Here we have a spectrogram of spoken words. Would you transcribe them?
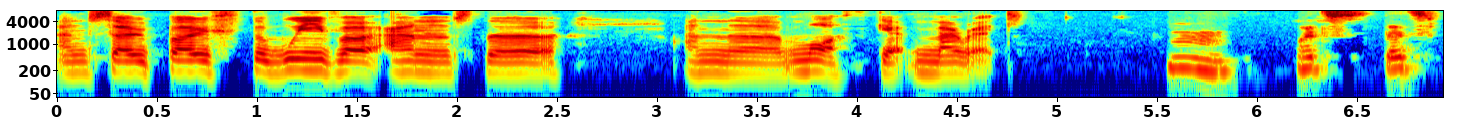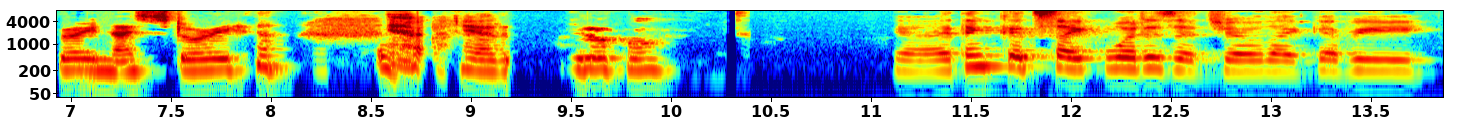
and so both the weaver and the and the moth get merit. Hmm. That's that's a very nice story. yeah, yeah, beautiful. Yeah, I think it's like what is it, Joe? Like every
